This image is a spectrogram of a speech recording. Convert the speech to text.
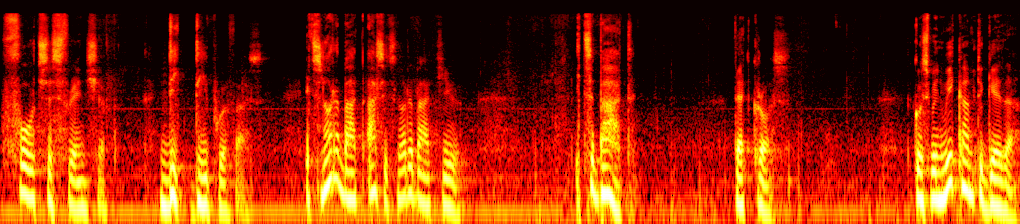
Forge this friendship dig deep with us. It's not about us, it's not about you. It's about that cross. Because when we come together,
